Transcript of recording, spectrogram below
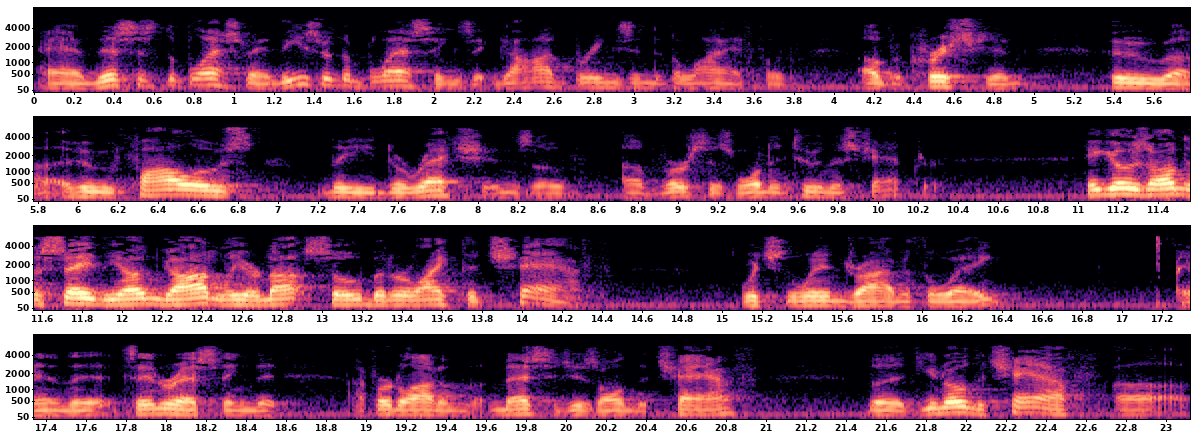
And this is the blessed man. These are the blessings that God brings into the life of, of a Christian who, uh, who follows the directions of, of verses 1 and 2 in this chapter. He goes on to say, The ungodly are not so, but are like the chaff which the wind driveth away. And it's interesting that I've heard a lot of messages on the chaff, but you know, the chaff uh,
